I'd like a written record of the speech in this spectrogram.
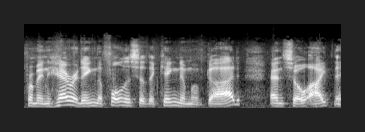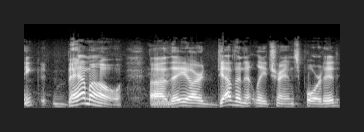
from inheriting the fullness of the kingdom of God. And so I think, bammo, uh, they are definitely transported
